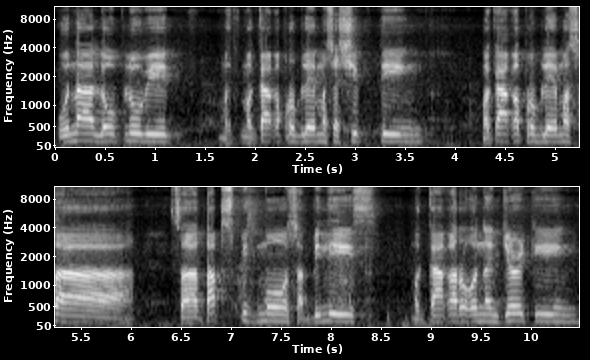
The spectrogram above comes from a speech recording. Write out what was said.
una low fluid, mag- magkakaproblema sa shifting, magkakaproblema sa sa top speed mo, sa bilis, magkakaroon ng jerking,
